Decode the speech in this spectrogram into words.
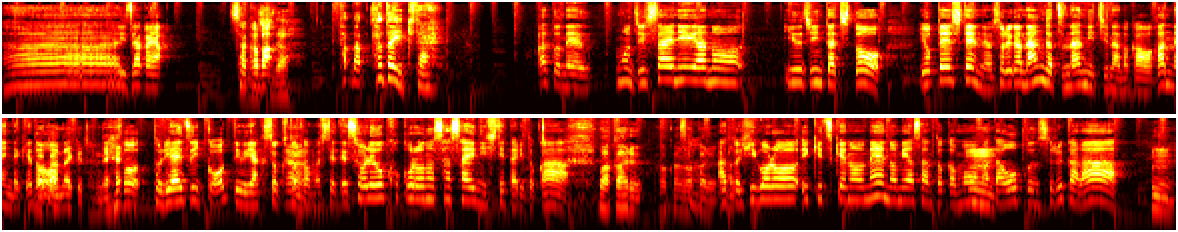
あー居酒屋。酒場。ただただ行きたい。あとねもう実際にあの友人たちと予定してんのよ。それが何月何日なのか分かんないんだけど。わかんないけどね。そうとりあえず行こうっていう約束とかもしてて、それを心の支えにしてたりとか。わかる。わかるわかる。あと日頃行きつけのね飲み屋さんとかもうん。またオープンするから、うん。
